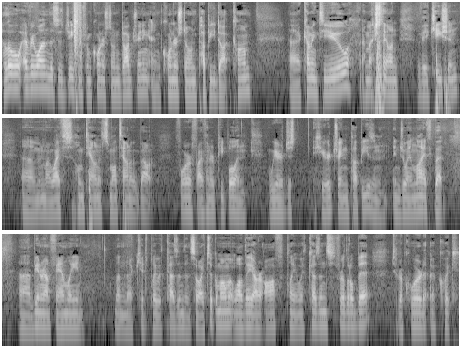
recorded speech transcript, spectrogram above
Hello, everyone. This is Jason from Cornerstone Dog Training and CornerstonePuppy.com. Uh, coming to you, I'm actually on vacation um, in my wife's hometown, a small town of about four or 500 people, and we're just here training puppies and enjoying life, but uh, being around family and letting their kids play with cousins. And so I took a moment while they are off playing with cousins for a little bit to record a quick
